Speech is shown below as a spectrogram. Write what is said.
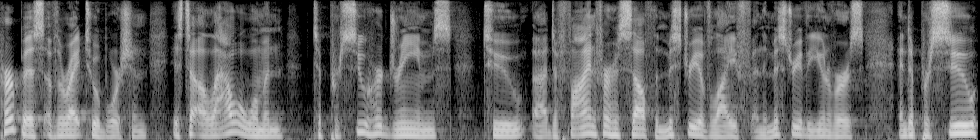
purpose of the right to abortion is to allow a woman to pursue her dreams, to uh, define for herself the mystery of life and the mystery of the universe, and to pursue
